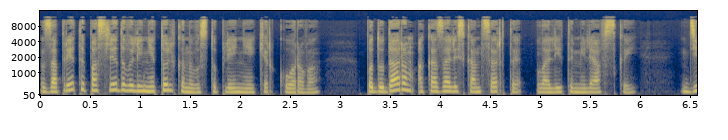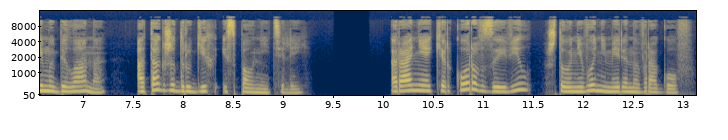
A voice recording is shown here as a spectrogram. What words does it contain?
Запреты последовали не только на выступления Киркорова, под ударом оказались концерты Лолиты Милявской, Димы Билана, а также других исполнителей. Ранее Киркоров заявил, что у него немерено врагов.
